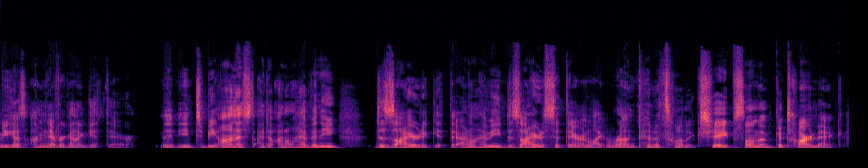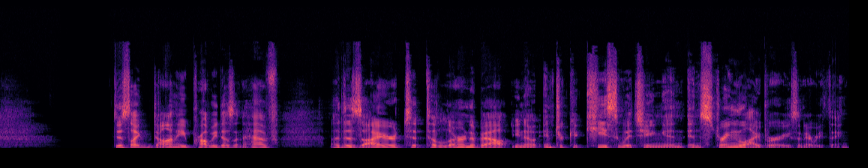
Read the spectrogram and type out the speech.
because I'm never gonna get there. And to be honest, I don't I don't have any desire to get there. I don't have any desire to sit there and like run pentatonic shapes on a guitar neck. Just like Donnie probably doesn't have a desire to to learn about, you know, intricate key switching and, and string libraries and everything.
